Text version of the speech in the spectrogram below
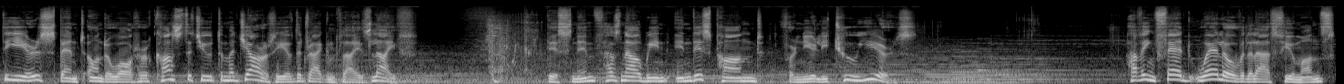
the years spent underwater constitute the majority of the dragonfly's life. This nymph has now been in this pond for nearly two years. Having fed well over the last few months,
